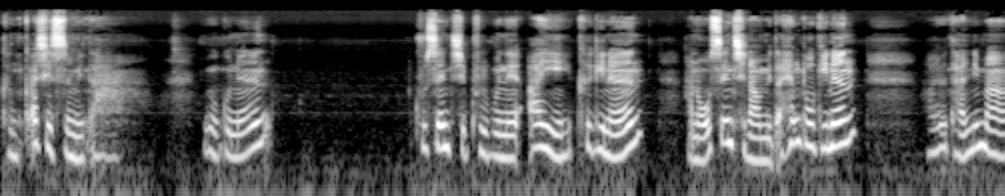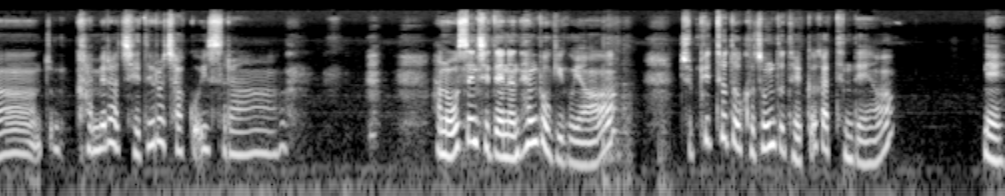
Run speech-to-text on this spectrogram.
금까지 있습니다. 요거는 9cm 풀분의 아이 크기는 한 5cm 나옵니다. 행복이는 아유 달리마 좀 카메라 제대로 잡고 있으라 한 5cm 되는 행복이고요. 주피터도 그 정도 될 것 같은데요. 네,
